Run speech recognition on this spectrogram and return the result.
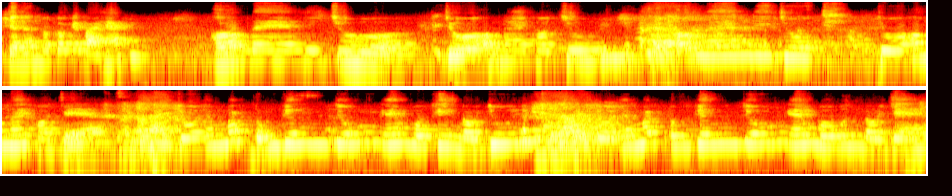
cho nên nó có cái bài hát hôm nay em đi chùa chùa hôm nay có chuối. Hôm nay em đi chùa chùa hôm nay có chè. Thầy chùa nhắm mắt tụng kinh, chúng em vô khiên nồi chuối. Thầy chùa nhắm mắt tụng kinh, chúng em vô bưng nồi chè.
